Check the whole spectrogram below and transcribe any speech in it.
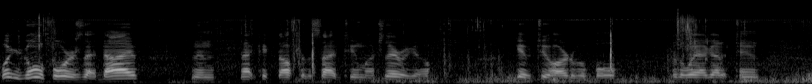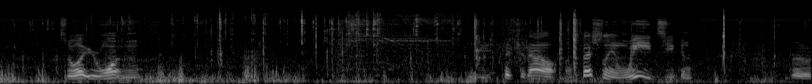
what you're going for is that dive And then that kicked off to the side too much. There we go. Gave it too hard of a pull for the way I got it tuned. So what you're wanting, you pitch it out, especially in weeds, you can, the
